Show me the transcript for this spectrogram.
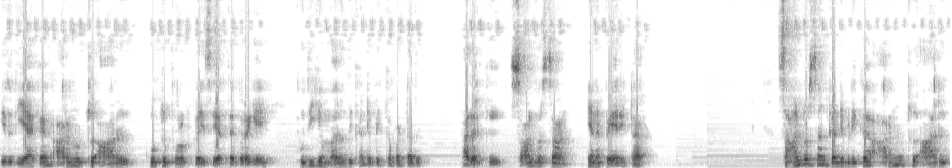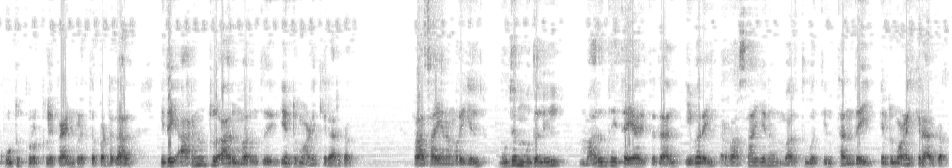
இறுதியாக அறுநூற்று ஆறு கூட்டுப் பொருட்களை சேர்த்த பிறகே புதிய மருந்து கண்டுபிடிக்கப்பட்டது. அதற்கு சால்வர்சான் என பெயரிட்டார். சால்வர்சான் கண்டுபிடிக்க அறுநூற்று ஆறு கூட்டுப் பொருட்களை பயன்படுத்தப்பட்டதால் இதை அறுநூற்று ஆறு மருந்து என்றும் அழைக்கிறார்கள். ரசாயன முறையில் முதன் முதலில் மருந்தை தயாரித்ததால் இவரை ரசாயன மருத்துவத்தின் தந்தை என்றும் அழைக்கிறார்கள்.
